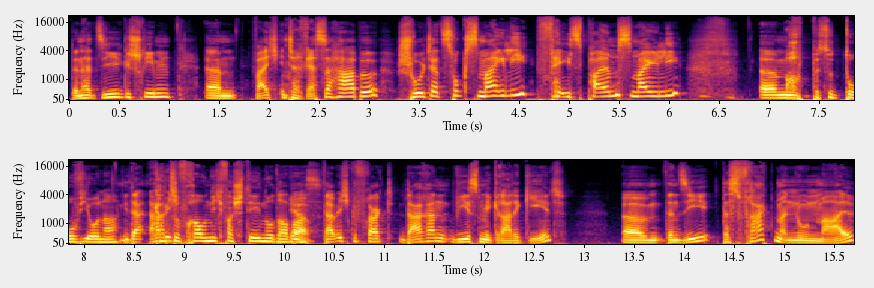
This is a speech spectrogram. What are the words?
Dann hat sie geschrieben, ähm, weil ich Interesse habe, Schulterzuck-Smiley, Facepalm-Smiley. Ähm, ach, bist du doof, Jona. Kannst ich- du Frauen nicht verstehen oder ja, was? da habe ich gefragt, daran, wie es mir gerade geht. Ähm, dann sie, das fragt man nun mal.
